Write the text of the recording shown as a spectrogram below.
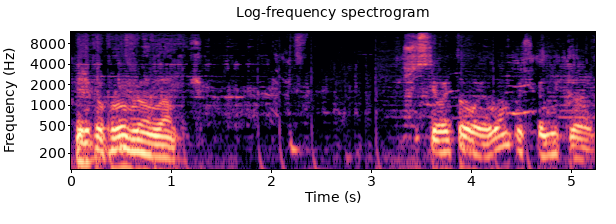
Теперь попробуем лампочку. 6-вольтовая лампочка Николай.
